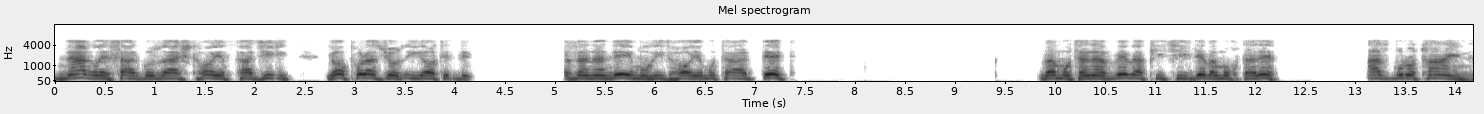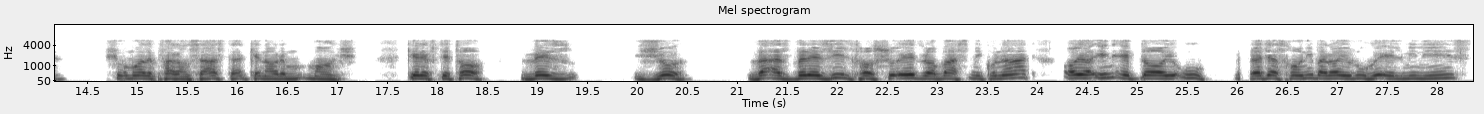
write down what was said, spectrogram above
نقل سرگذشت های فجی یا پر از جزئیات زننده محیط های متعدد و متنوع و پیچیده و مختلف از بروتاین شمال فرانسه است کنار مانش گرفته تا وز جو و از برزیل تا سوئد را وصل می کند آیا این ادعای او رجزخانی برای روح علمی نیست؟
